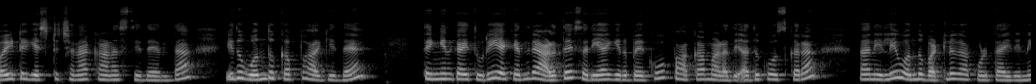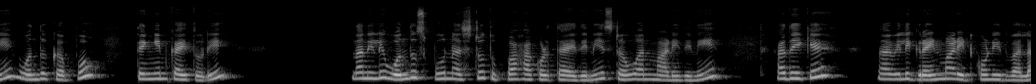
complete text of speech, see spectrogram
ವೈಟಿಗೆ ಎಷ್ಟು ಚೆನ್ನಾಗಿ ಕಾಣಿಸ್ತಿದೆ ಅಂತ. ಇದು ಒಂದು ಕಪ್ ಆಗಿದೆ. ತೆಂಗಿನಕಾಯಿ ತುರಿ, ಯಾಕೆಂದರೆ ಅಳತೆ ಸರಿಯಾಗಿರಬೇಕು, ಪಾಕ ಮಾಡೋದು. ಅದಕ್ಕೋಸ್ಕರ ನಾನಿಲ್ಲಿ ಒಂದು ಬಟ್ಲಿಗೆ ಹಾಕ್ಕೊಳ್ತಾ ಇದ್ದೀನಿ. ಒಂದು ಕಪ್ಪು ತೆಂಗಿನಕಾಯಿ ತುರಿ. ನಾನಿಲ್ಲಿ ಒಂದು ಸ್ಪೂನಷ್ಟು ತುಪ್ಪ ಹಾಕ್ಕೊಳ್ತಾ ಇದ್ದೀನಿ. ಸ್ಟವ್ ಆನ್ ಮಾಡಿದ್ದೀನಿ. ಅದಕ್ಕೆ ನಾವಿಲ್ಲಿ ಗ್ರೈಂಡ್ ಮಾಡಿ ಇಟ್ಕೊಂಡಿದ್ವಲ್ಲ,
